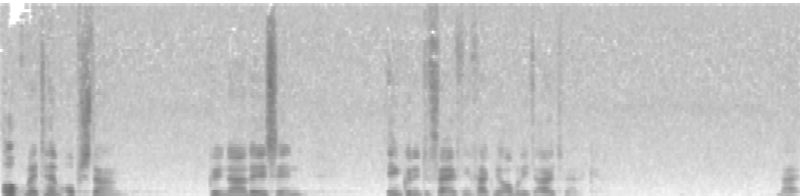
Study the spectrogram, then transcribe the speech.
ook met hem opstaan. Kun je nalezen in 1 Korinthe 15, ga ik nu allemaal niet uitwerken. Maar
